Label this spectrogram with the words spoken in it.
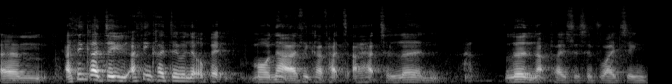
Um, I think I do. I think I do a little bit more now. I think I've had to, I had to learn learn that process of writing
